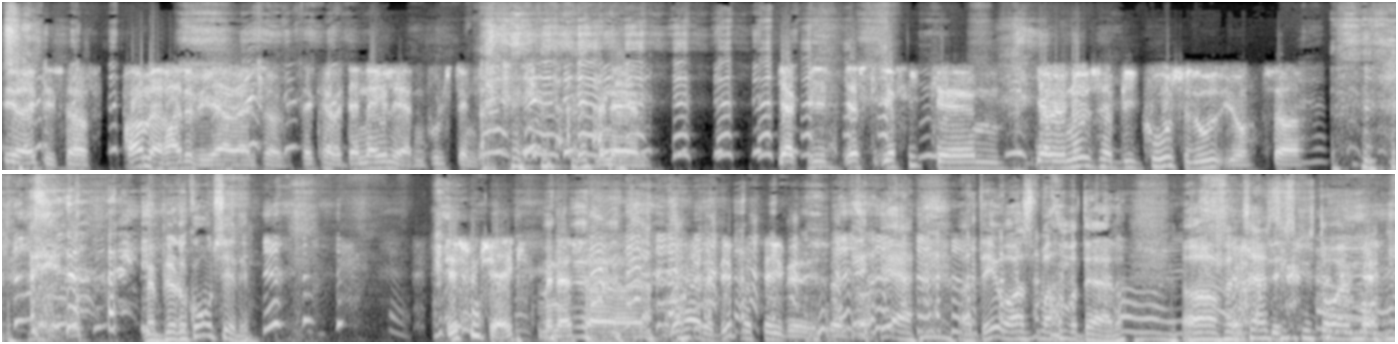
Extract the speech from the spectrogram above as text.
det er rigtigt. Så fremadrettet vil jeg jo altså, det kan, den nailer den fuldstændig. Men øh, jeg, jeg, jeg, fik, øh, jeg jo nødt til at blive kurset ud jo, så Men bliver du god til det? det synes jeg ikke. Men altså, nu har jeg da det på CV. Ja, og det er jo også meget moderne. Åh, fantastisk historie, Morten.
